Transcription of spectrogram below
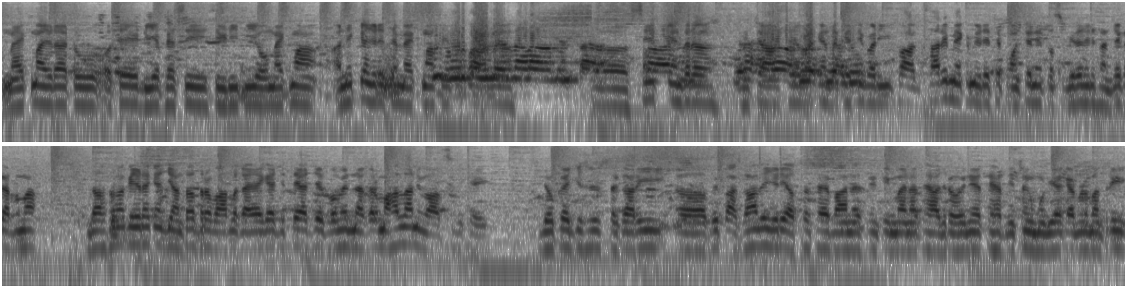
ਮਹਿਕਮਾ ਜਿਹੜਾ ਟੂ ਅਤੇ ਡੀਐਫਐਸਸੀ ਸੀਡੀਪੀਓ ਮਹਿਕਮਾ ਅਨੇਕਾਂ ਜਿਹੜੇ ਇੱਥੇ ਮਹਿਕਮਾ ਸੀ ਵਿਭਾਗ ਸਿਹਤ ਕੇਂਦਰ ਵਿਚਾਰ ਸੇਵਾ ਕੇਂਦਰ ਖੇਤੀਬਾੜੀ ਵਿਭਾਗ ਸਾਰੇ ਮਹਿਕਮੇ ਜਿਹੜੇ ਇੱਥੇ ਪਹੁੰਚੇ ਨੇ ਤਸਵੀਰਾਂ ਜਿਹੜੀ ਸਾਂਝੇ ਕਰ ਦਵਾਂ ਦੱਸ ਦਵਾਂ ਕਿ ਜਿਹੜਾ ਕਿ ਜਨਤਾ ਦਰਬਾਰ ਲਗਾਇਆ ਗਿਆ ਜਿੱਥੇ ਅੱਜ ਗੋਬਿੰਦ ਨਗਰ ਮਹੱਲਾ ਨਿਵਾਸ ਵਿਖੇ ਜੋ ਕਿ ਜਿਸ ਸਰਕਾਰੀ ਵਿਭਾਗਾਂ ਦੇ ਜਿਹੜੇ ਅਫਸਰ ਸਾਹਿਬਾਨ ਆਪਣੀ ਟੀਮਾਂ ਨਾਲ ਇੱਥੇ ਹਾਜ਼ਰ ਹੋਏ ਨੇ ਇੱਥੇ ਹਰਦੀਪ ਸਿੰਘ ਮੁੰਡੀਆ ਕੈਬਨਿਟ ਮੰਤਰੀ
